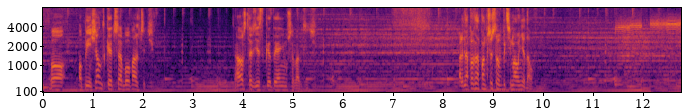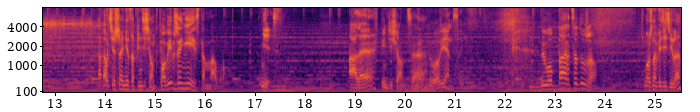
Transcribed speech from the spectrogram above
bo o 50 trzeba było walczyć. A o 40 to ja nie muszę walczyć. Ale na pewno pan Krzysztof by ci mało nie dał. Na pocieszenie za 50. Powiem, że nie jest tam mało. Nie jest. Ale w 50 Było więcej. było bardzo dużo. Czy można wiedzieć ile?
